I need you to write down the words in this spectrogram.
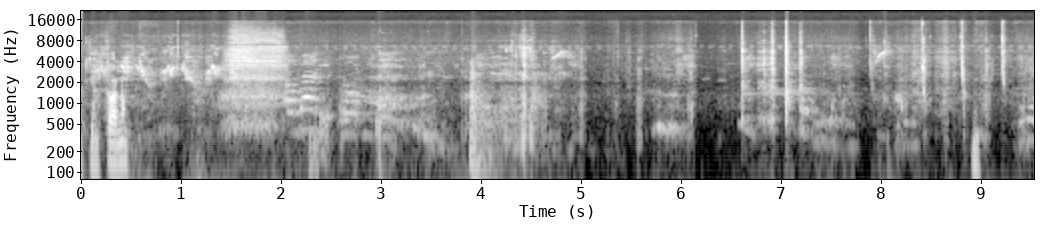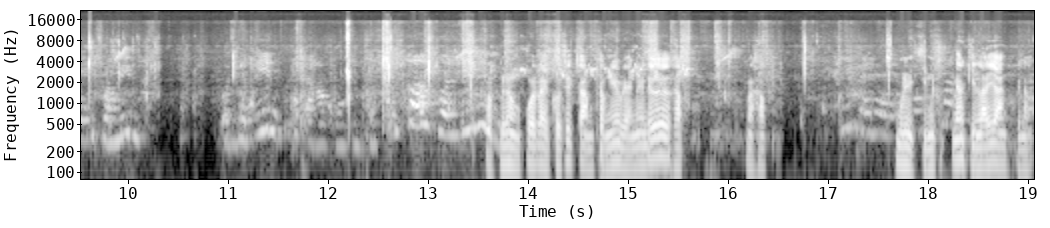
ดกินตอนน้ำ อ คนลิ้นคนลิ้นไปหาของกินก่อนพ่อคนลิ้น ฝากพี่น้องกดไลค์กดติดตามช่องนี้แหวงในเด้อครับนะครับมื้อนี้กินแนวกินหลายอย่างพี่น้อง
